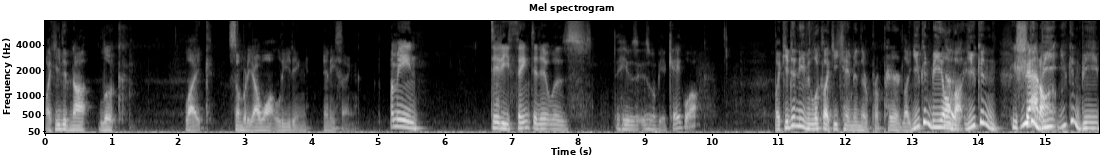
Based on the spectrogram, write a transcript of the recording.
Like, he did not look like somebody I want leading anything. I mean, did he think that it was that he was it was going to be a cakewalk? Like he didn't even look like he came in there prepared. Like you can be on No. the you can He you can be him. you can be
